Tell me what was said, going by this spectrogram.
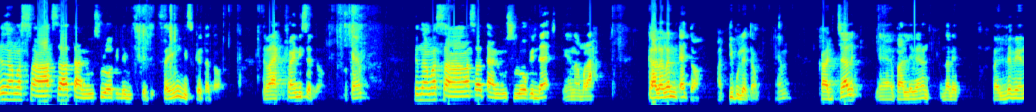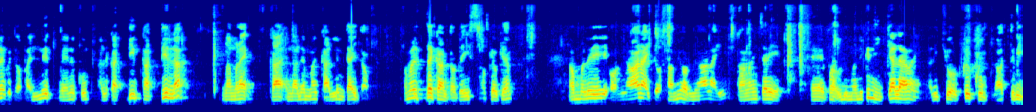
ഇത് നമ്മ സാസ തനൂസ് വ്ലോഗിന്റെ ബിസ്ക്കറ്റ് സെയിം ബിസ്ക്കറ്റ് കേട്ടോ ട്രാക്ക് ഫാൻഡീസ് കേട്ടോ ഓക്കെ ഇത് നമ്മ സാസ തനൂസ് വ്ലോഗിന്റെ നമ്മളെ കളളം കേട്ടോ അടിപൊളി കേട്ടോ. കടിച്ചാൽ പല്ല് വേന എന്താ പറയാ പല്ല് വേന കിട്ടും. പല്ല് വേനക്കും അല്ല കട്ടി കട്ടിയുള്ള നമ്മളെ എന്താണ് നമ്മൾ കള്ളിട്ടായി മിഠായിട്ടോ നമ്മൾ ഇത്ര കാണട്ടോ ടേസ് ഓക്കെ ഓക്കെ നമ്മൾ ഉറങ്ങാനായിട്ടോ സമയം ഉറങ്ങാനായി. കാരണം വെച്ചാൽ ഇപ്പൊ ഒരു മണിക്ക് നീക്കാലാണ് അതിക്ക് ഉറക്കും രാത്രി.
